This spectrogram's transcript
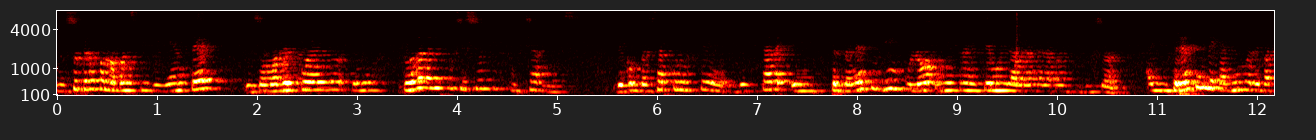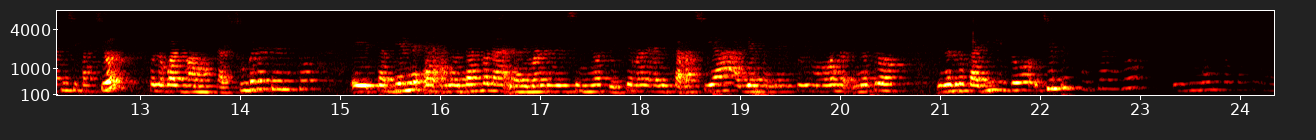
nosotros como constituyentes, que somos del tenemos toda la disposición de escucharles de conversar con ustedes, de estar en permanente vínculo mientras estemos elaborando la Constitución. Hay diferentes mecanismos de participación, con lo cual vamos a estar súper atentos. Eh, también eh, anotando la, demanda del señor del tema de la discapacidad, ayer también estuvimos en otro, en otro cabildo, siempre escuchando, es muy importante como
